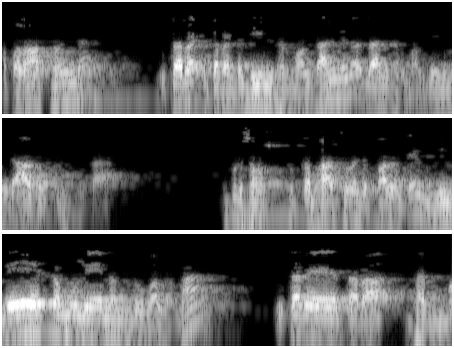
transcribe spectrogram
ఆ పదం అర్థమైందా? ఇతర ఇతర అంటే దీని ధర్మాలు దాని మీద దాని ధర్మాలు దీని మీద ఆరోపించుట. ఇప్పుడు సంస్కృత భాషలో చెప్పాలంటే వివేకము లేనందువలన ఇతరేతర ధర్మ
